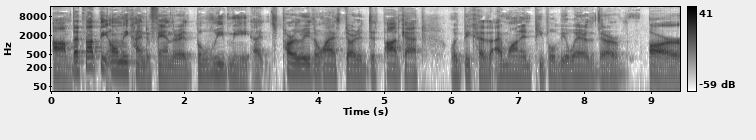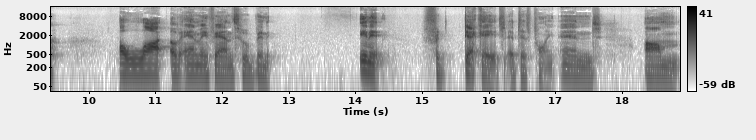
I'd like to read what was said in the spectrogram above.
um, that's not the only kind of fan there is believe me it's part of the reason why i started this podcast was because i wanted people to be aware that there are a lot of anime fans who have been in it for decades at this point. And um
